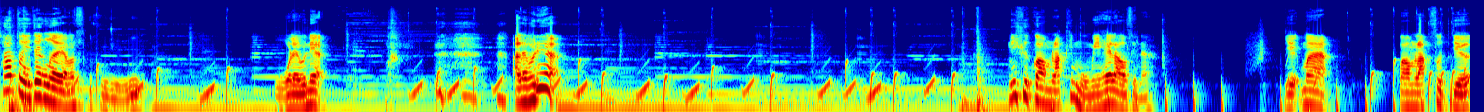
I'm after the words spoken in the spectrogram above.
ชอบตัวนี้จังเลยอะมันโอ้โหโอ้โหอะไรวะเนี่ย อะไรวะเนี่ย นี่คือความรักที่หมูมีให้เราสินะ เยอะมาก ความรักสุดเยอะ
